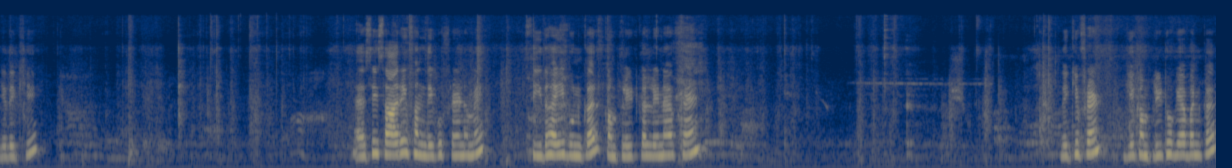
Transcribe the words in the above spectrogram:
ये देखिए। ऐसे सारे फंदे को फ्रेंड हमें सीधा ही बुनकर कंप्लीट कर लेना है फ्रेंड देखिए फ्रेंड ये कंप्लीट हो गया बनकर।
